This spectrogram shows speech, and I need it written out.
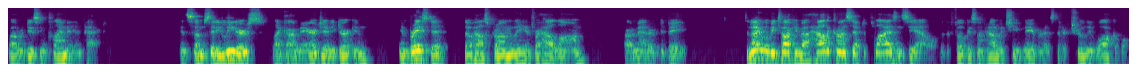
while reducing climate impact. And some city leaders, like our mayor, Jenny Durkan, embraced it, though how strongly and for how long are a matter of debate. Tonight, we'll be talking about how the concept applies in Seattle with a focus on how to achieve neighborhoods that are truly walkable.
